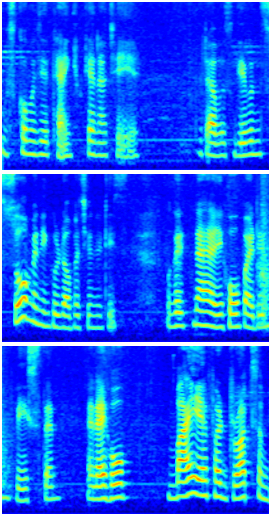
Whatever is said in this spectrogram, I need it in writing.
उसको मुझे थैंक यू कहना चाहिए. That I was given so many good opportunities. मगर इतना है I hope I didn't waste them and I hope my effort brought some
